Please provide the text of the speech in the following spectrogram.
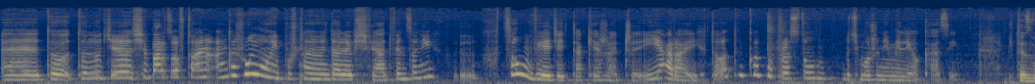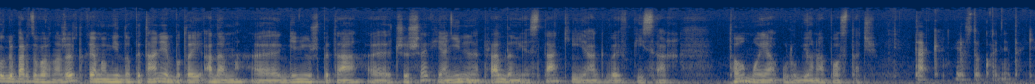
e, to, to ludzie się bardzo w to an- angażują i puszczają je dalej w świat, więc oni ch- chcą wiedzieć takie rzeczy i jara ich to, tylko po prostu być może nie mieli okazji. I to jest w ogóle bardzo ważna rzecz, tylko ja mam jedno pytanie, bo tutaj Adam e, Geniusz pyta, e, czy szef Janiny naprawdę jest taki, jak we wpisach? To moja ulubiona postać. Tak, jest dokładnie taki.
